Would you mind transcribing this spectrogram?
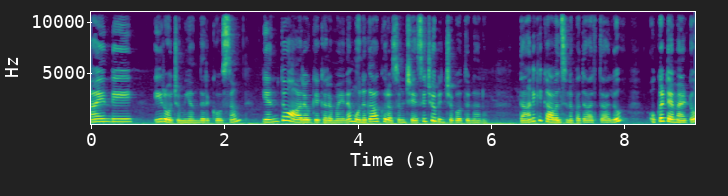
హాయ్ అండి. ఈరోజు మీ అందరి కోసం ఎంతో ఆరోగ్యకరమైన మునగాకు రసం చేసి చూపించబోతున్నాను. దానికి కావలసిన పదార్థాలు ఒక టమాటో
